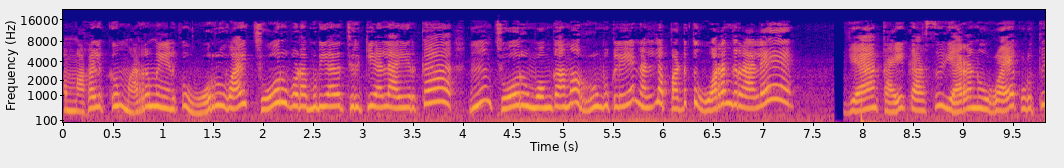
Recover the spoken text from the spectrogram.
என் மகளுக்கு மருமையனுக்கு ஒரு வாய் சோறு போட முடியாத திருக்கியால ஆயிருக்கா ம், சோறு பொங்காம ரூமுக்குள்ளேயே நல்லா படுத்து உறங்குறாளே. என் கை காசு இரநூறுவாய கொடுத்து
